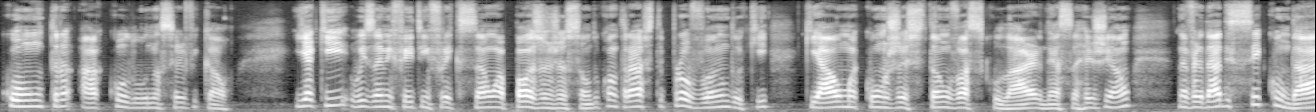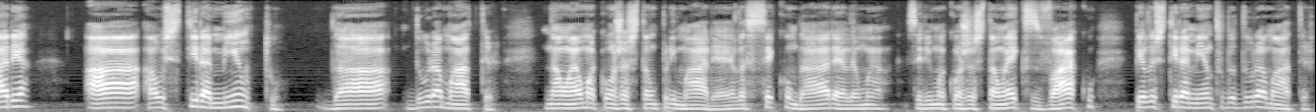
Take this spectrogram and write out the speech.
contra a coluna cervical. E aqui o exame feito em flexão após a injeção do contraste, provando aqui que há uma congestão vascular nessa região, na verdade secundária a, ao estiramento da dura mater. Não é uma congestão primária, ela é secundária, ela é uma, seria uma congestão ex vácuo pelo estiramento da dura mater.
